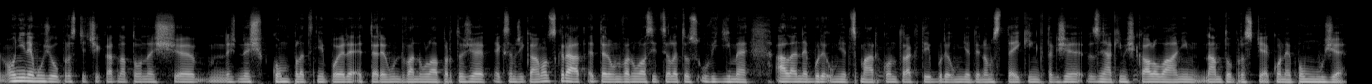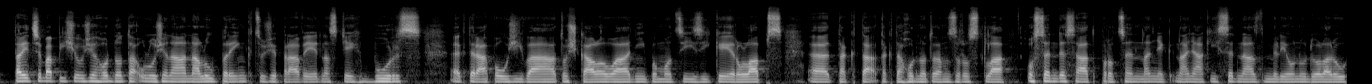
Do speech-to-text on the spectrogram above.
uh, oni nemůžou prostě čekat na to, než, než, než kompletně pojede Ethereum 2.0, protože jak jsem říkal moc krát, Ethereum 2.0 sice letos uvidíme, ale nebude umět smart kontrakty, bude umět jenom staking, takže s nějakým škálováním nám to prostě jako nepomůže. Tady třeba píšou, že hodnota uložená na Loopring, což je právě jedna z těch burs, eh, která používá to škálování pomocí ZK Rollups, eh, tak ta, tak ta hodnota tam vzrostla o 70% na, něk, na nějakých 17 milionů dolarů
